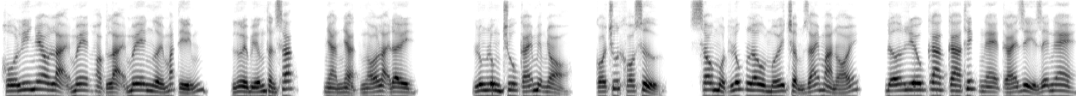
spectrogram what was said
Hồ ly nheo lại mê hoặc lại mê người mắt tím, lười biếng thần sắc, nhàn nhạt ngó lại đây. Lung lung chu cái miệng nhỏ, có chút khó xử, sau một lúc lâu mới chậm rãi mà nói, đỡ liêu ca ca thích nghe cái gì dễ nghe.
